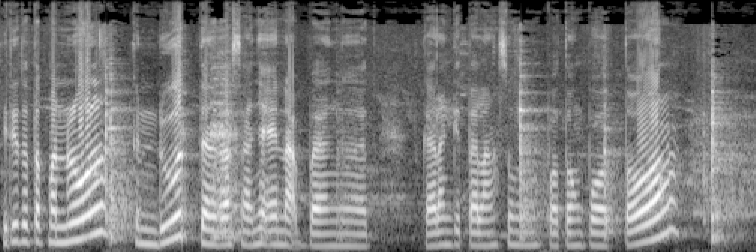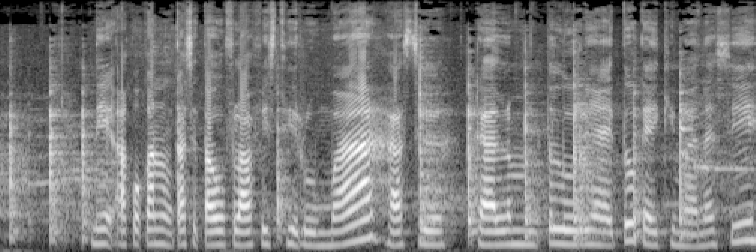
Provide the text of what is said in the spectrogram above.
Jadi tetap menul, gendut dan rasanya enak banget. Sekarang kita langsung potong-potong Nih aku kan kasih tahu Flavis di rumah hasil dalam telurnya itu kayak gimana sih?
